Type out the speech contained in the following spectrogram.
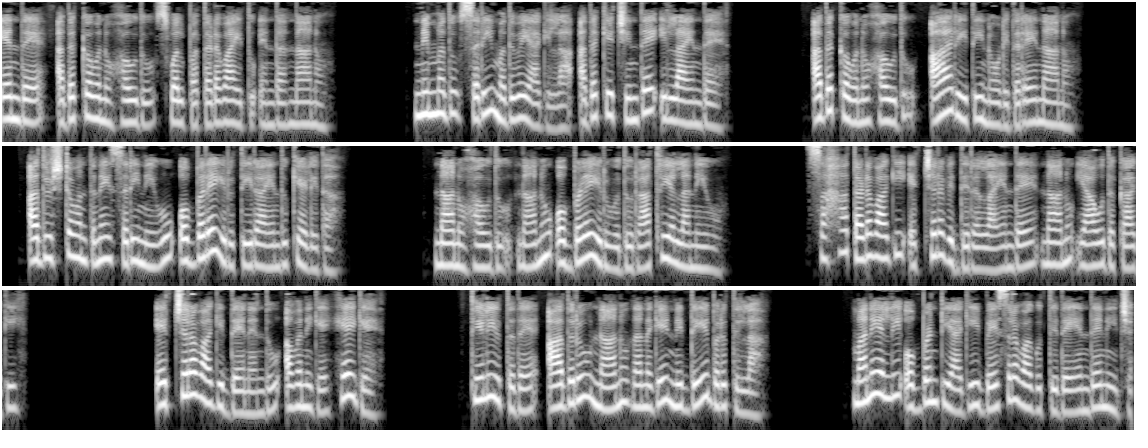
ಎಂದೆ, ಅದಕ್ಕವನು ಹೌದು, ಸ್ವಲ್ಪ ತಡವಾಯಿತು ಎಂದ ನಾನು. ನಿಮ್ಮದು ಸರಿ ಮದುವೆಯಾಗಿಲ್ಲ, ಅದಕ್ಕೆ ಚಿಂತೆ ಇಲ್ಲ ಎಂದೆ. ಅದಕ್ಕವನು ಹೌದು, ಆ ರೀತಿ ನೋಡಿದರೆ ನಾನು. ಅದೃಷ್ಟವಂತನೇ, ಸರಿ, ನೀವು ಒಬ್ಬರೇ ಇರುತ್ತೀರಾ ಎಂದು ಕೇಳಿದ. ನಾನು, ಹೌದು, ನಾನು ಒಬ್ಬಳೇ ಇರುವುದು ರಾತ್ರಿಯಲ್ಲ ನೀವು. ಸಹ ತಡವಾಗಿ ಎಚ್ಚರವಿದ್ದಿರಲ್ಲ ಎಂದೇ ನಾನು ಯಾವುದಕ್ಕಾಗಿ? ಎಚ್ಚರವಾಗಿದ್ದೇನೆಂದು ಅವನಿಗೆ ಹೇಗೆ? ತಿಳಿಯುತ್ತದೆ, ಆದರೂ ನಾನು ನನಗೆ ನಿದ್ದೆಯೇ ಬರುತ್ತಿಲ್ಲ. ಮನೆಯಲ್ಲಿ ಒಬ್ಬಂಟಿಯಾಗಿ ಬೇಸರವಾಗುತ್ತಿದೆ ಎಂದೇ ನಿಜ.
